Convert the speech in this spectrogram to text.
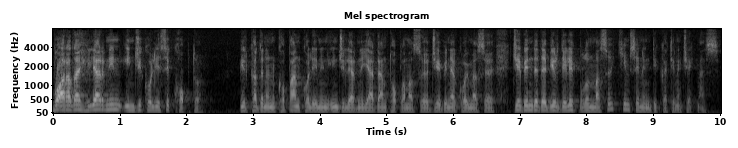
Bu arada Hilary'nin inci kolyesi koptu. Bir kadının kopan kolyenin incilerini yerden toplaması, cebine koyması, cebinde de bir delik bulunması kimsenin dikkatini çekmez.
